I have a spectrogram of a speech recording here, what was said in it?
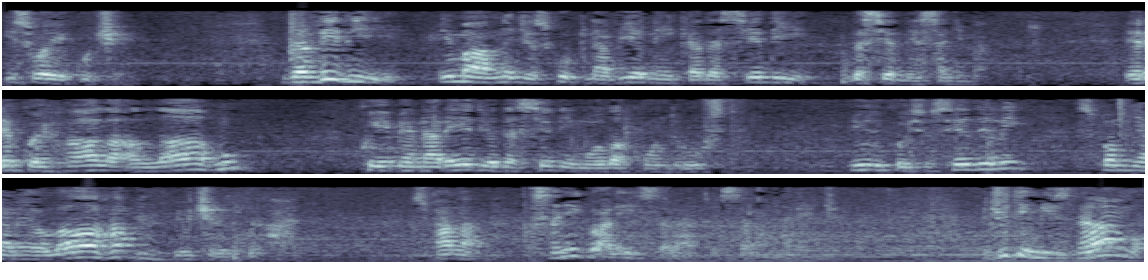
iz svoje kuće, da vidi ima neđe skupina vjernika da sjedi, da sjedne sa njima. I rekao je hvala Allahu koji me je naredio da sjedimo u ovakvom društvu. Ljudi koji su sjedili, spominjali Allaha i učili Kur'an. Spala, poslaniku alaihi salatu wasalam naređe. Međutim, mi znamo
